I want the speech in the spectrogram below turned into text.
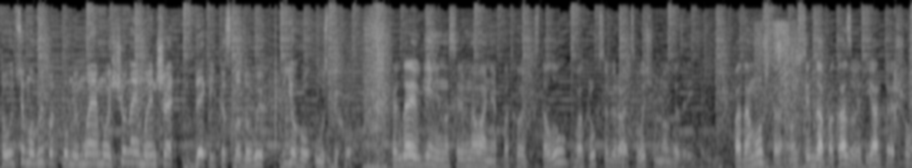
то у цьому випадку ми маємо щонайменше декілька складових його успіху. Когда Евгений на соревнованиях подходит к столу, вокруг собирается очень много зрителей. Потому что он всегда показывает яркое шоу.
